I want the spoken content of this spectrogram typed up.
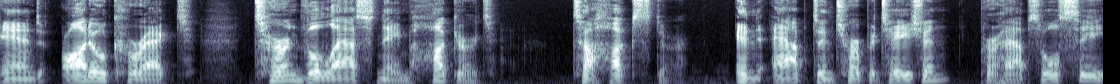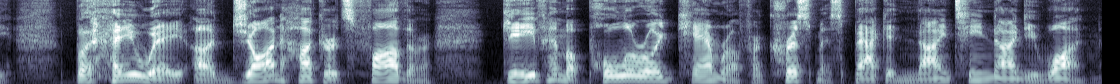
and autocorrect turned the last name Huckert to Huckster. An apt interpretation? Perhaps we'll see. But anyway, uh, John Huckert's father gave him a Polaroid camera for Christmas back in 1991.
